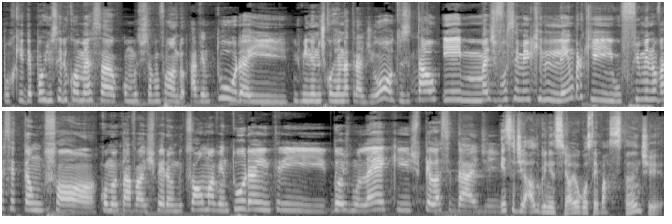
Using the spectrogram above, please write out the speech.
Porque depois disso ele começa, como vocês estavam falando, aventura e os meninos correndo atrás de outros e tal. E mas você meio que lembra que o filme não vai ser tão só como eu tava esperando, só uma aventura entre dois moleques pela cidade. Esse diálogo inicial eu gostei bastante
